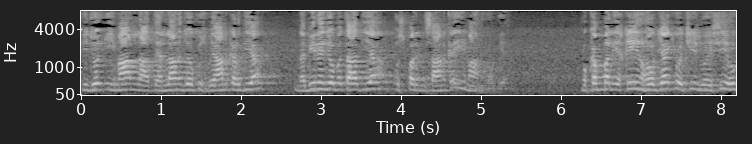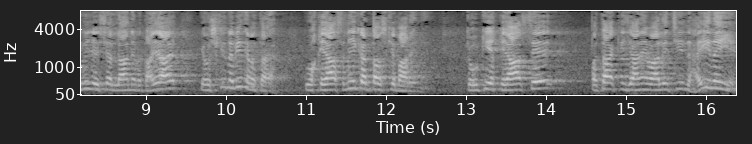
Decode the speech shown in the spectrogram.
کہ جو ایمان لاتے ہیں، اللہ نے جو کچھ بیان کر دیا، نبی نے جو بتا دیا، اس پر انسان کا ایمان ہو گیا۔ مکمل یقین ہو گیا کہ وہ چیز ویسی ہوگی جیسے اللہ نے بتایا ہے یا اس کے نبی نے بتایا۔ وہ قیاس نہیں کرتا اس کے بارے میں، کیونکہ قیاس سے پتہ کی جانے والی چیز ہے ہی نہیں ہے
